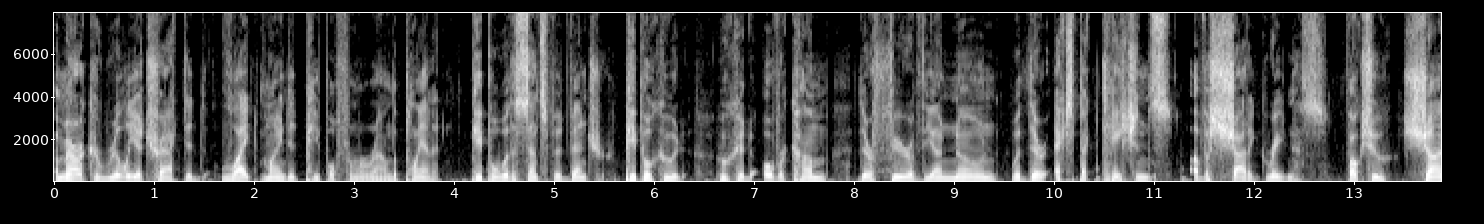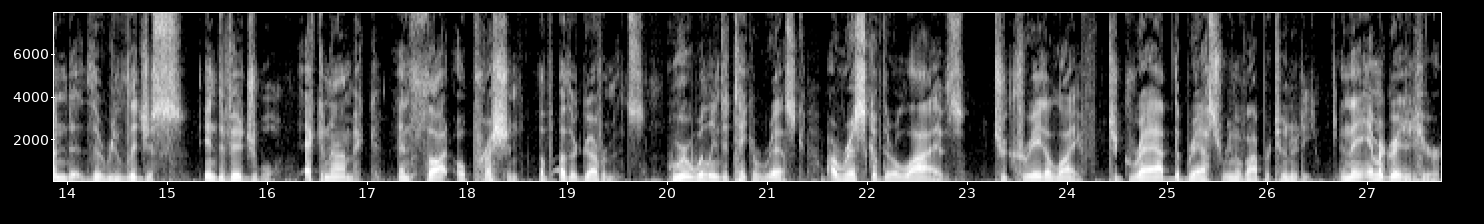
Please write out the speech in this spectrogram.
America really attracted like minded people from around the planet people with a sense of adventure, people who who could overcome their fear of the unknown with their expectations of a shot at greatness. Folks who shunned the religious, individual, economic, and thought oppression of other governments, who were willing to take a risk, a risk of their lives, to create a life, to grab the brass ring of opportunity. And they immigrated here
